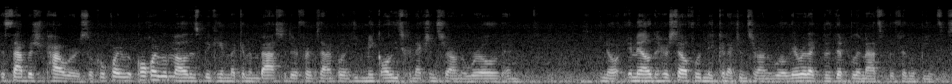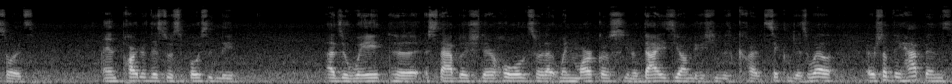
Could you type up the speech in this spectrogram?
establish power. So Kokoy, Kokoy Romualdez became like an ambassador, for example, and he'd make all these connections around the world and you know, Imelda herself would make connections around the world. They were like the diplomats of the Philippines of sorts. And part of this was supposedly as a way to establish their hold so that when Marcos, you know, dies young because he was quite sickly as well, or something happens,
